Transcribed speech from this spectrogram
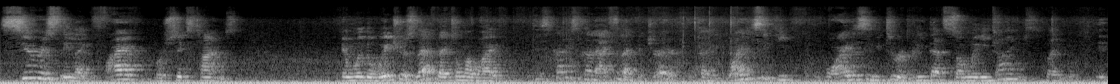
seriously like five or six times. And when the waitress left, I told my wife, this guy's kind of acting like a jerk. Like, why does he keep, why does he need to repeat that so many times? Like, it,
